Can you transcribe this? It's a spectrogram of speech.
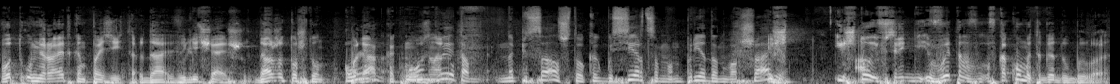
вот умирает композитор, да, величайший. Даже то, что он поляк, он, как мы он узнали. Он в этом написал, что как бы сердцем он предан Варшаве. И, и что, а. и в, среди, в, это, в каком это году было?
